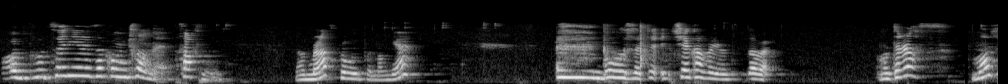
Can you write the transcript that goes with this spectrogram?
Odwrócenie zakończone. Cofnij. Dobra, spróbuj ponownie. Boże, cie- ciekawe jest. Dobra. No teraz może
